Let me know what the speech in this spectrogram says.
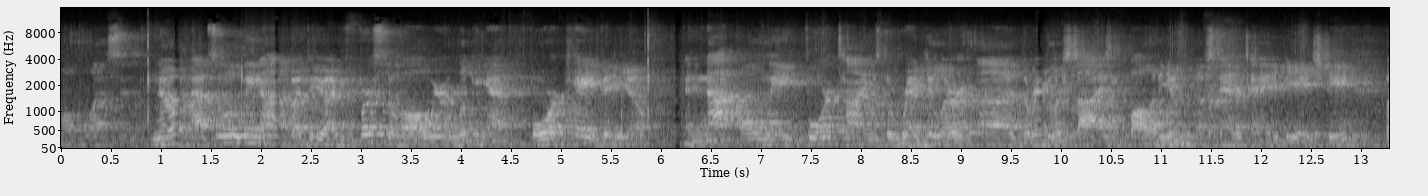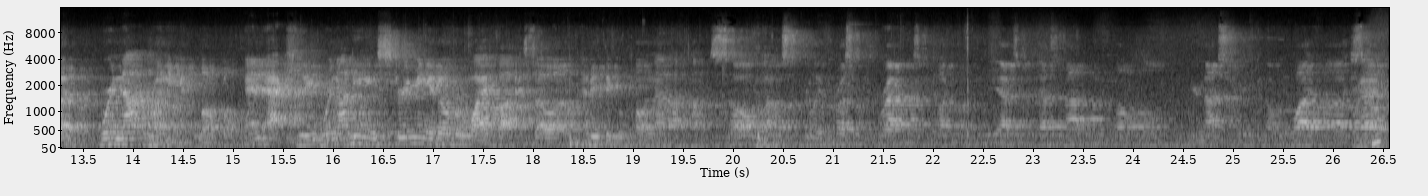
multiple No, absolutely not. But first of all, we're looking at 4K video and not only four times the regular, uh, the regular size and quality of, of, standard 1080p HD, but we're not running it local. And actually, we're not even streaming it over Wi-Fi. So uh, how do you think we're pulling that off, Tom? So I was really impressed with the graphics. Yes, but that's not local. You're not streaming over Wi-Fi. So right.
